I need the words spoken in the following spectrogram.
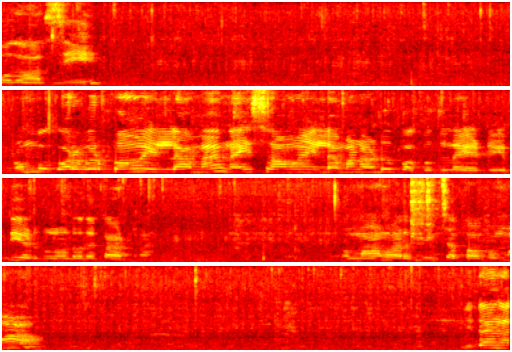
போதும் அரிசி ரொம்ப குறகுறப்பாகவும் இல்லாமல் நைஸாகவும் இல்லாமல் நடு பக்குவத்தில் எட்டு எப்படி எடுக்கணுன்றதை காட்டுறேன். இப்போ மாவு அரைஞ்சிச்சா பார்ப்போமா இதாங்க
